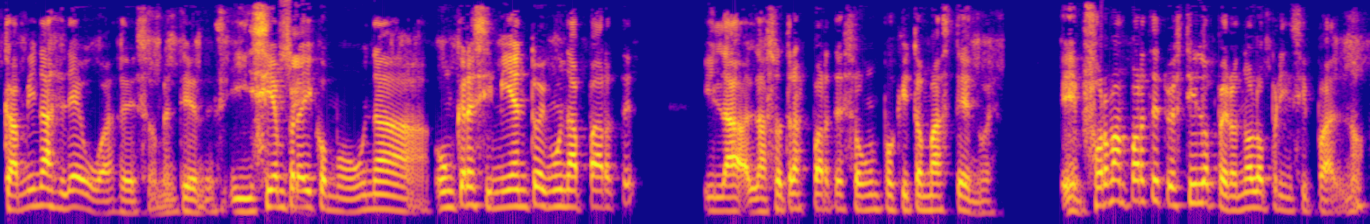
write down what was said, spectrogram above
caminas leguas de eso, ¿me entiendes? Y siempre hay como una, un crecimiento en una parte y las otras partes son un poquito más tenues. Eh, forman parte de tu estilo, pero no lo principal, ¿no?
